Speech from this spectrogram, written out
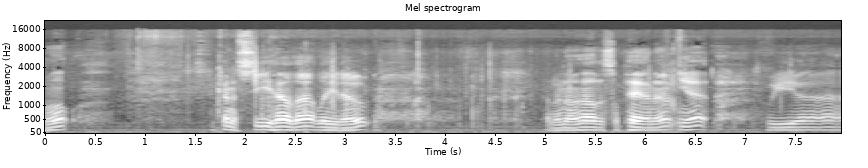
Well, kind of see how that laid out. I don't know how this will pan out yet. We uh,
